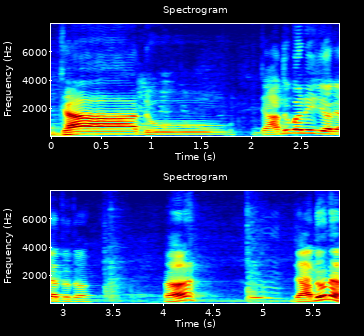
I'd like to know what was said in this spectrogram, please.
જાદુ. જાદુ બની ગયો લ્યા તું તો. હા? જાદુ ને?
